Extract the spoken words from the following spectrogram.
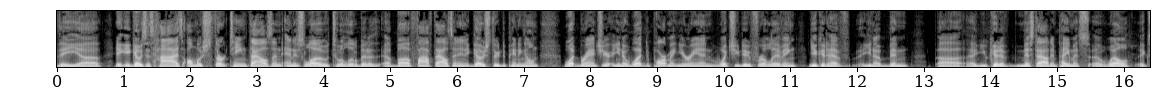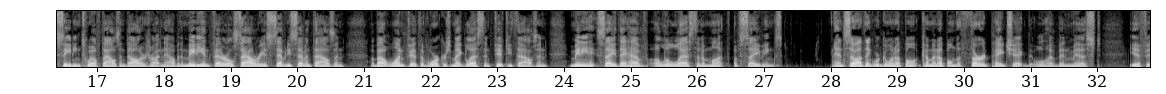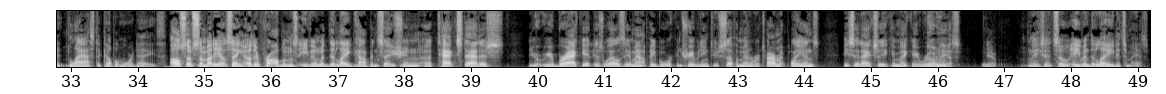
the uh, it, it goes as high as almost thirteen thousand and as low to a little bit of, above five thousand, and it goes through depending on what branch you're, you know, what department you're in, what you do for a living. You could have, you know, been uh, you could have missed out in payments uh, well exceeding twelve thousand dollars right now. But the median federal salary is seventy seven thousand. About one fifth of workers make less than fifty thousand. Many say they have a little less than a month of savings. And so I think we're going up on coming up on the third paycheck that will have been missed if it lasts a couple more days. Also, somebody else saying other problems, even with delayed compensation, uh, tax status, your your bracket, as well as the amount people were contributing to supplemental retirement plans. He said actually it can make a real mess. Yep. And he said, so even delayed, it's a mess.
